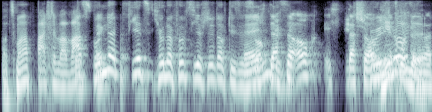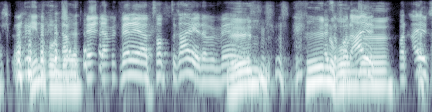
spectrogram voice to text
Warte mal Warte mal, was? 140, 150 steht auf die Saison? ich dachte auch, ich dachte auch, Hinrunde. Hinrunde. damit wäre er ja Top 3. Damit wär, Hin, Hinrunde. Also von alt. Von alt.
